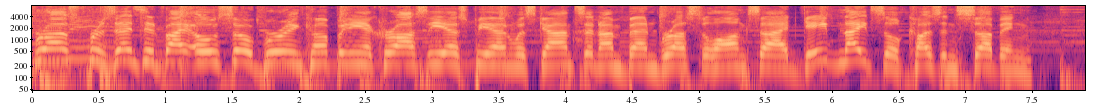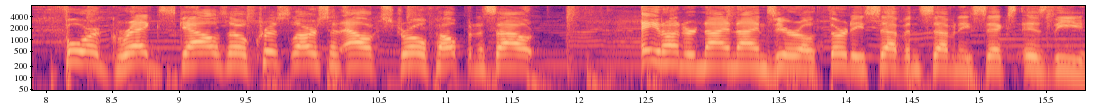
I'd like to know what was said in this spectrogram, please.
Brust, presented by Oso Brewing Company across ESPN Wisconsin. I'm Ben Brust alongside Gabe Neitzel, cousin subbing for Greg Scalzo, Chris Larson, Alex Strofe helping us out. 800 990 3776 is the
